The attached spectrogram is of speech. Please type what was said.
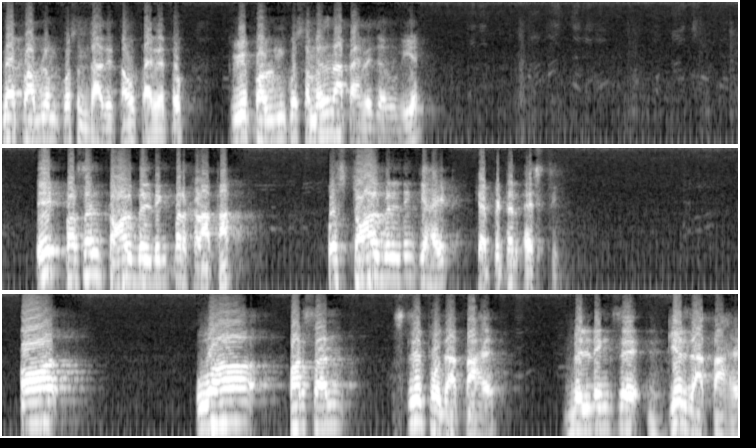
मैं प्रॉब्लम को समझा देता हूँ पहले तो क्योंकि प्रॉब्लम को समझना पहले ज़रूरी है एक पर्सन टॉल बिल्डिंग पर खड़ा था उस टॉल बिल्डिंग की हाइट कैपिटल एच थी और पर्सन स्लिप हो जाता है बिल्डिंग से गिर जाता है।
